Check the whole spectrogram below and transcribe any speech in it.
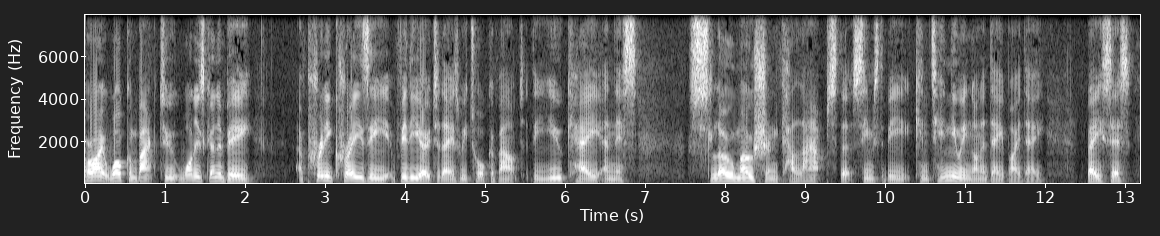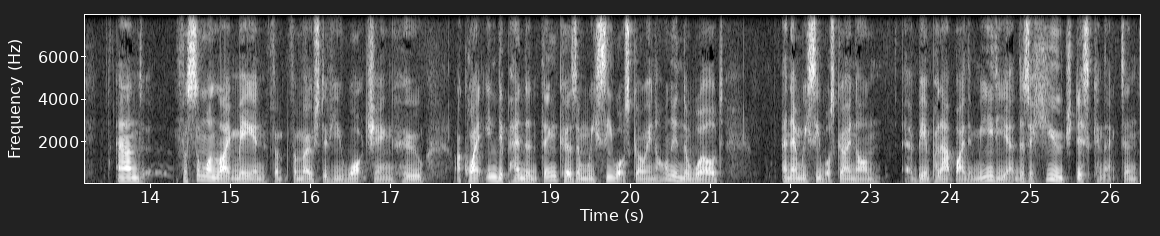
All right, welcome back to what is going to be a pretty crazy video today as we talk about the UK and this slow motion collapse that seems to be continuing on a day by day basis. And for someone like me, and for, for most of you watching who are quite independent thinkers, and we see what's going on in the world, and then we see what's going on uh, being put out by the media, there's a huge disconnect. And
